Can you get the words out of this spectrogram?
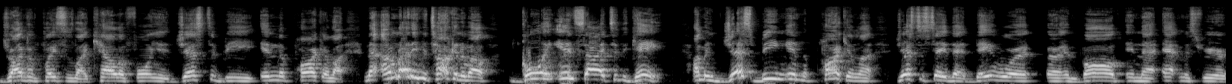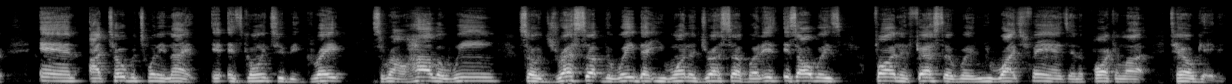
driving places like California just to be in the parking lot. Now, I'm not even talking about going inside to the game. I mean, just being in the parking lot, just to say that they were uh, involved in that atmosphere. And October 29th it, it's going to be great. It's around Halloween. So dress up the way that you want to dress up. But it, it's always fun and festive when you watch fans in the parking lot tailgating.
